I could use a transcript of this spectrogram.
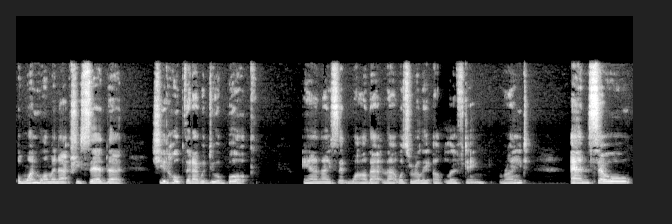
One woman actually said that she had hoped that I would do a book. And I said, wow, that, that was really uplifting, right? And so,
